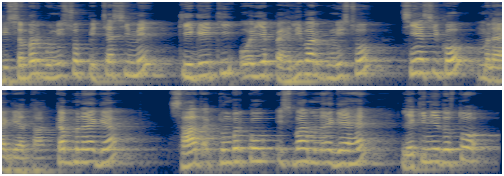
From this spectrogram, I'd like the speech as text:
दिसंबर उन्नीस में की गई थी और ये पहली बार उन्नीस सौ छियासी को मनाया गया था। कब मनाया गया? सात अक्टूबर को इस बार मनाया गया है। लेकिन ये दोस्तों,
